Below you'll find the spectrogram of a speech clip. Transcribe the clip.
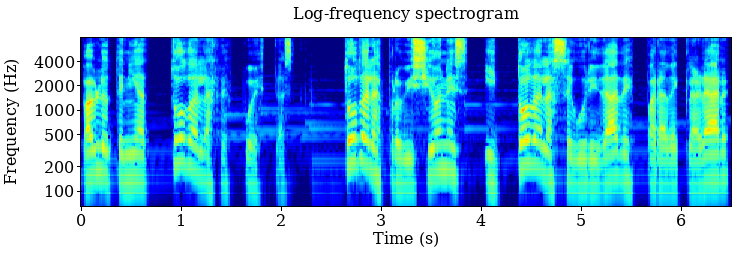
Pablo tenía todas las respuestas, todas las provisiones y todas las seguridades para declarar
